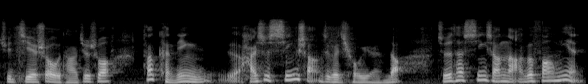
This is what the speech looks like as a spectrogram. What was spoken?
去接受他，就是说他肯定还是欣赏这个球员的，只是他欣赏哪个方面，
